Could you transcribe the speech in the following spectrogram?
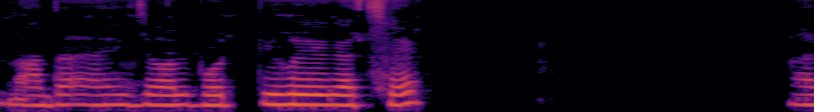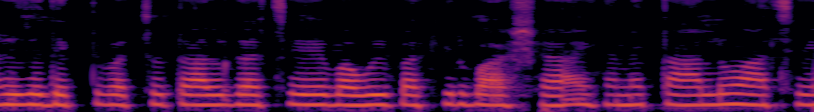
নাদায় জল ভর্তি হয়ে গেছে। আর এই যে দেখতে পাচ্ছ, তাল গাছে বাবুই পাখির বাসা, এখানে তালও আছে।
